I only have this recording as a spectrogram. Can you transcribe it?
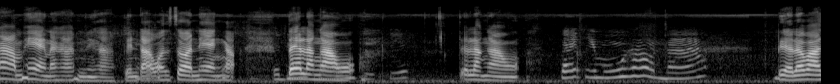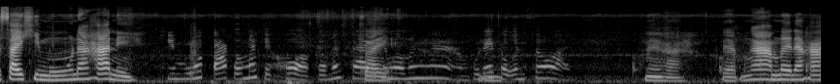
งามแห้งนะคะนี่ค่ะ เป็นดาวอันซอนแห้งเงาแต่ละเงา แต่ละเงาใส่ขี้หมูเฮานะเดี๋ยวแล้วว่าใส่ขี้หมูนะคะ นี่ขี้หมูตักออกมาจากขอกก็มาใส่ใส่จังว่ามันงาม ผู้ได้ก็อ้นซ้อยนี่ค่ะ แบบงามเลยนะคะ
